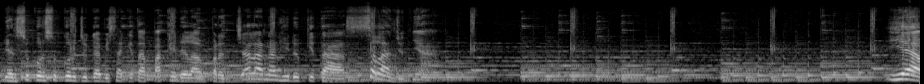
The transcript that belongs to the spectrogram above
dan syukur-syukur juga bisa kita pakai dalam perjalanan hidup kita selanjutnya. Ya,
